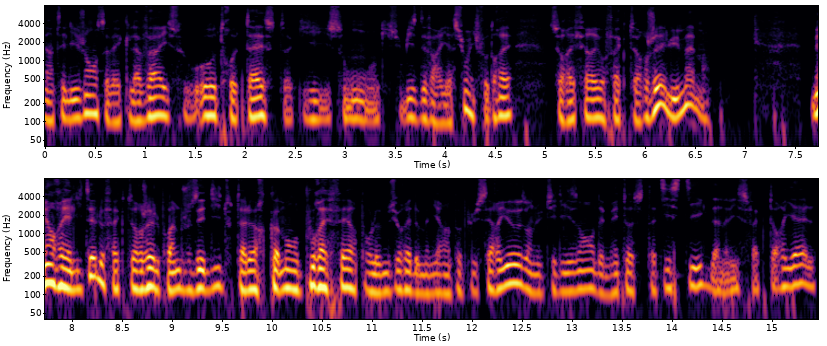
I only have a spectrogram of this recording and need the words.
l'intelligence avec la Vice ou autres tests qui sont qui subissent des variations, il faudrait se référer au facteur G lui-même, mais en réalité, le facteur G, le problème, je vous ai dit tout à l'heure comment on pourrait faire pour le mesurer de manière un peu plus sérieuse en utilisant des méthodes statistiques, d'analyse factorielle.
